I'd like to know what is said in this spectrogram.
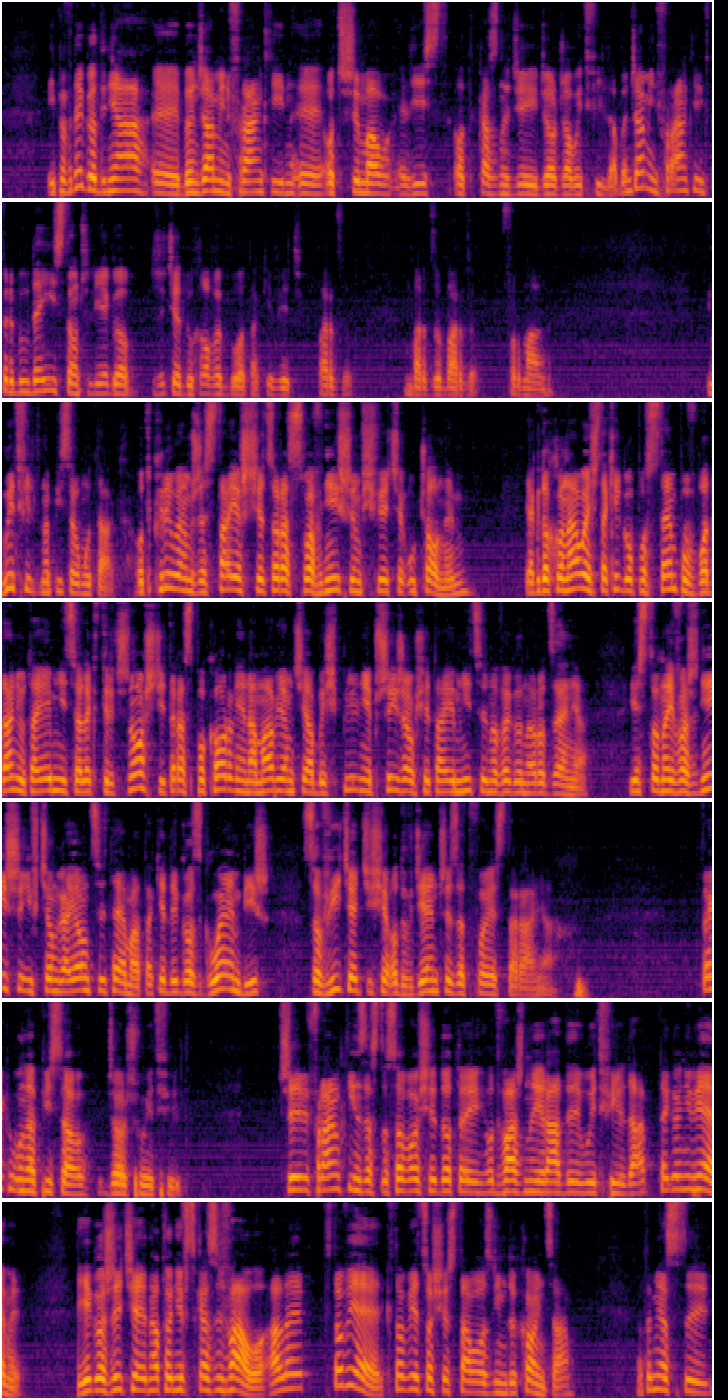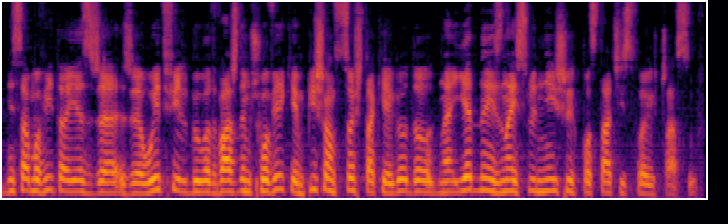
I pewnego dnia y, Benjamin Franklin y, otrzymał list od kaznodziei George'a Whitfielda. Benjamin Franklin, który był deistą, czyli jego życie duchowe było takie, wiecie, bardzo, bardzo, bardzo formalne. I Whitfield napisał mu tak: Odkryłem, że stajesz się coraz sławniejszym w świecie uczonym. Jak dokonałeś takiego postępu w badaniu tajemnic elektryczności, teraz pokornie namawiam cię, abyś pilnie przyjrzał się tajemnicy Nowego Narodzenia. Jest to najważniejszy i wciągający temat, a kiedy go zgłębisz, sowicie ci się odwdzięczy za twoje starania. Tak mu napisał George Whitfield. Czy Franklin zastosował się do tej odważnej rady Whitfielda? Tego nie wiemy. Jego życie na to nie wskazywało, ale kto wie, kto wie, co się stało z nim do końca. Natomiast y, niesamowite jest, że, że Whitfield był odważnym człowiekiem, pisząc coś takiego do jednej z najsłynniejszych postaci swoich czasów.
